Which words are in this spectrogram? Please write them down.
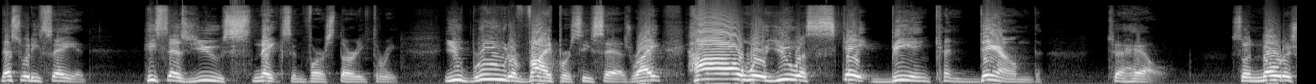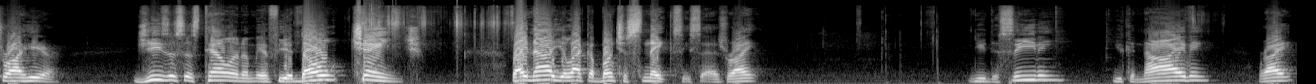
That's what he's saying. He says, You snakes in verse 33. You brood of vipers, he says, right? How will you escape being condemned to hell? So notice right here Jesus is telling them if you don't change, right now you're like a bunch of snakes, he says, right? You deceiving, you conniving, right?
